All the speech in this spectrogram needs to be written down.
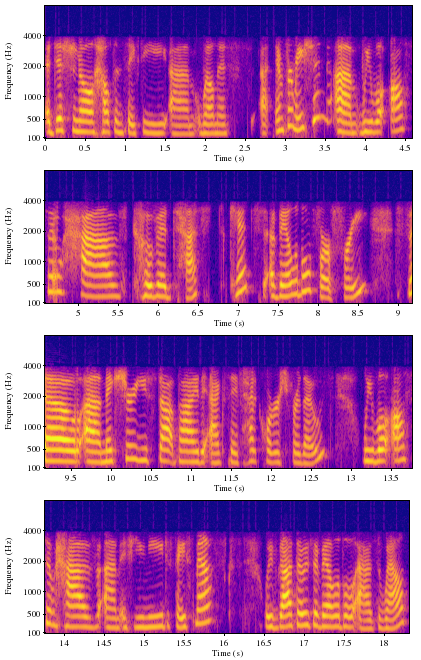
additional health and safety um, wellness uh, information. Um, we will also have COVID test kits available for free. So uh, make sure you stop by the AgSafe headquarters for those. We will also have, um, if you need face masks, we've got those available as well.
